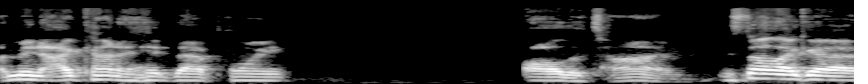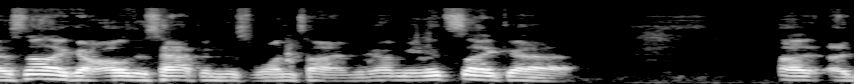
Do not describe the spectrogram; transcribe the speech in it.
I mean, I kind of hit that point all the time. It's not like a, it's not like a, oh, this happened this one time. You know, I mean, it's like a, a, a,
